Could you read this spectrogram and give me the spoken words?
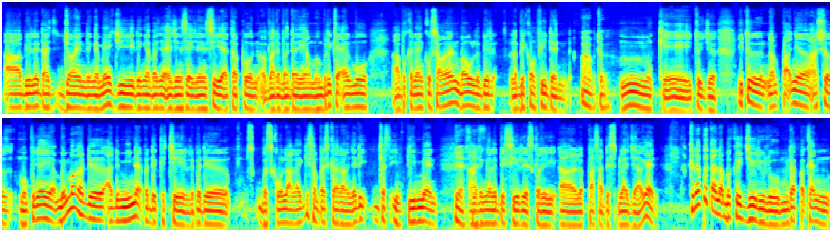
uh, bila dah join dengan Magic dengan banyak agensi-agensi ataupun badan-badan yang memberikan ilmu uh, berkenaan keusahawanan baru lebih lebih confident. Ah ha, betul. Hmm okey itu je. Itu nampaknya Ashur mempunyai memang ada ada minat pada kecil daripada bersekolah lagi sampai sekarang. Jadi just implement yes, uh, yes. dengan lebih serius sekali uh, lepas habis belajar kan. Kenapa tak nak bekerja dulu mendapatkan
